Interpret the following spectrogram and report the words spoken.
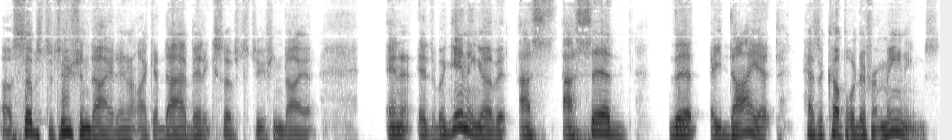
a substitution diet in it, like a diabetic substitution diet. And at the beginning of it, I, I said that a diet has a couple of different meanings.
